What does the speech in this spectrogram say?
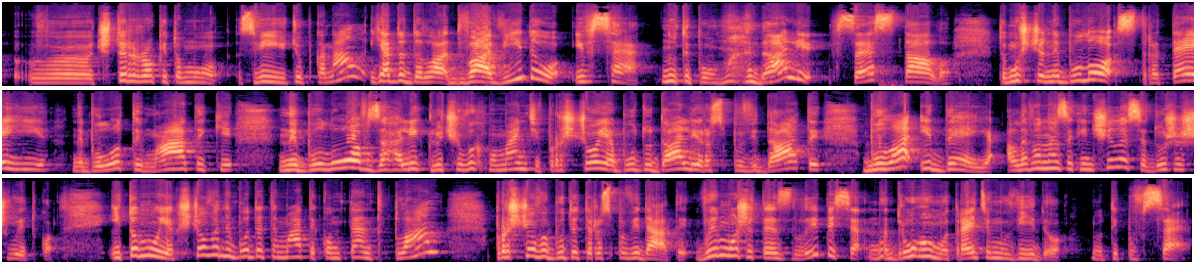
е, 4 роки тому свій YouTube канал, я додала два відео і все. Ну, типу, далі все стало. Тому що не було стратегії, не було тематики, не було взагалі ключових моментів, про що я буду далі розповідати. Була ідея, але вона закінчилася дуже швидко. І тому, якщо ви не будете мати контент-план, про що ви будете розповідати, ви можете злитися на другому, третьому відео. Ну, типу, все.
